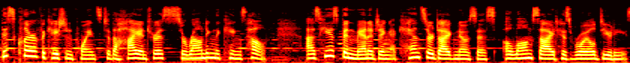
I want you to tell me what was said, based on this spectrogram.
This clarification points to the high interest surrounding the king's health, as he has been managing a cancer diagnosis alongside his royal duties.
